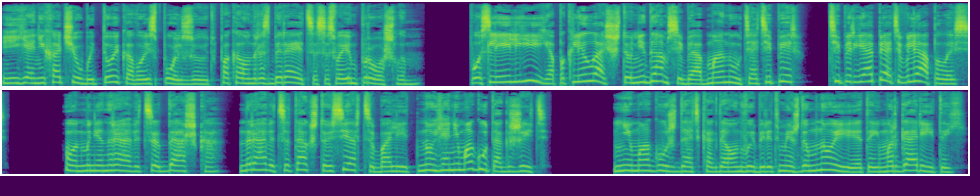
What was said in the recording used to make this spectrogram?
И я не хочу быть той, кого используют, пока он разбирается со своим прошлым. После Ильи я поклялась, что не дам себя обмануть, а теперь... Теперь я опять вляпалась. Он мне нравится, Дашка. Нравится так, что сердце болит, но я не могу так жить. Не могу ждать, когда он выберет между мной и этой Маргаритой.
